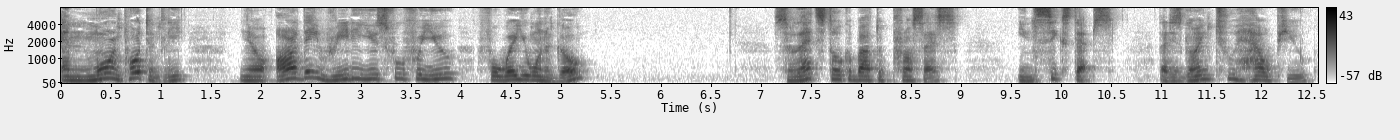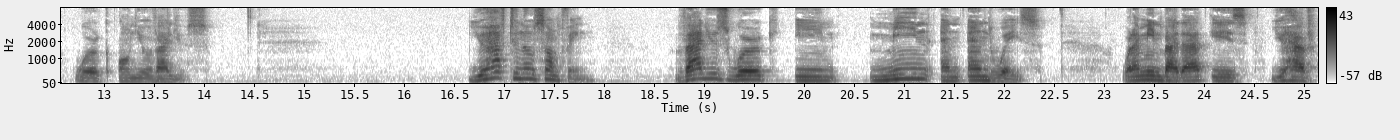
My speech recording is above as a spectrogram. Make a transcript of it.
And more importantly, you know, are they really useful for you for where you want to go? So let's talk about the process in six steps that is going to help you work on your values. You have to know something. Values work in mean and end ways. What I mean by that is you have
